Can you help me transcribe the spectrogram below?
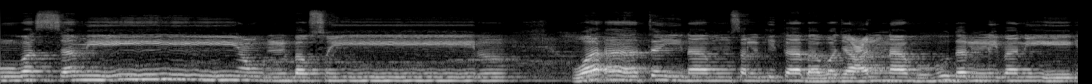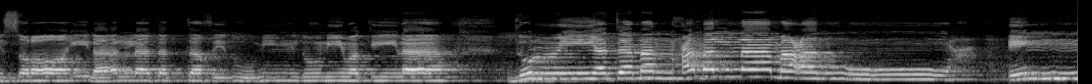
هو السميع البصير. وآتينا موسى الكتاب وجعلناه هدى لبني إسرائيل ألا تتخذوا من دوني وكيلا. ذرية من حملنا مع نوح إنه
